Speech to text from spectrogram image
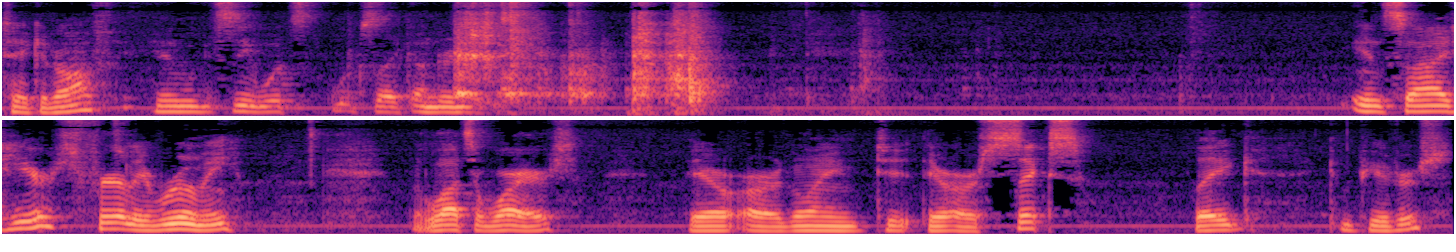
take it off, and we can see what looks like underneath. Inside here, it's fairly roomy, with lots of wires. There are going to there are six leg computers.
